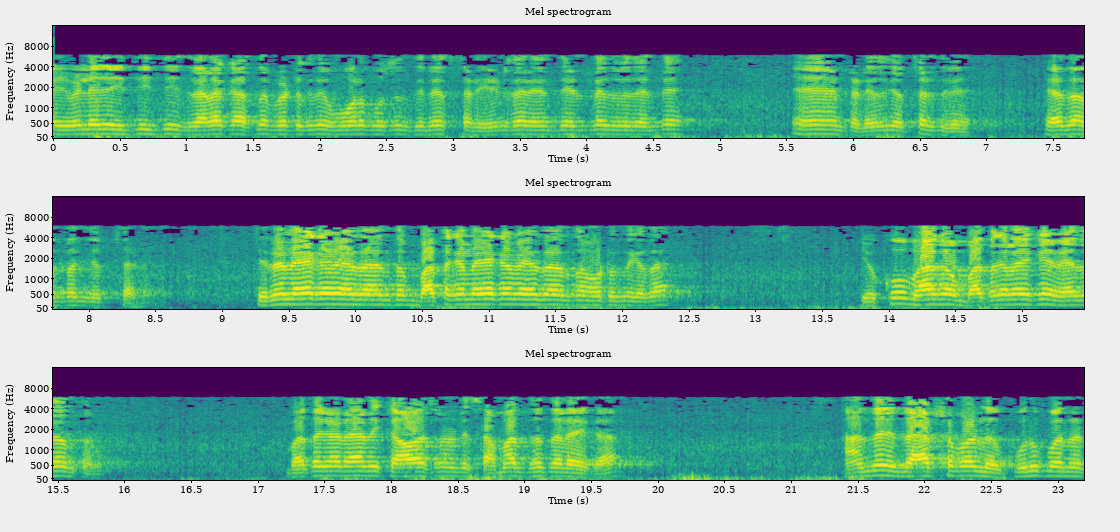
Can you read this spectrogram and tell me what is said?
ఆయన వెళ్ళేది ఇది ఇది తల కాస్త పెట్టుకుని మూల కూర్చొని తినేస్తాడు. ఏంటి సార్ ఏం తినట్లేదు అంటే ఏ అంటాడు ఏదో చెప్తాడు వేదాంతం చెప్తాడు. తినలేక వేదాంతం బతకలేక వేదాంతం ఒకటి ఉంది కదా. ఎక్కువ భాగం బతకలేకే వేదాంతం. బతకడానికి కావాల్సినటువంటి సమర్థత లేక అందరి ద్రాక్ష పళ్ళు పులుపు అన్నట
